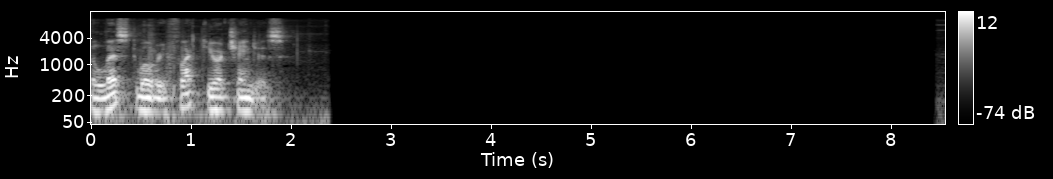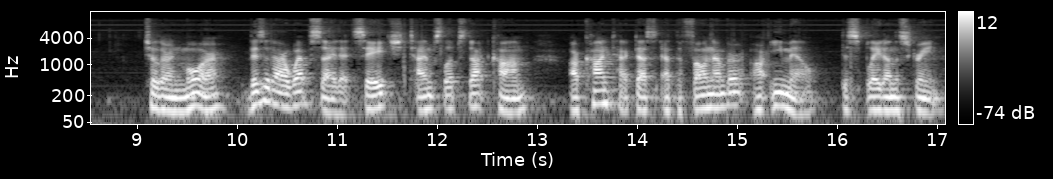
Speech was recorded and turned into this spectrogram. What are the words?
The list will reflect your changes. To learn more, visit our website at sagetimeslips.com or contact us at the phone number or email displayed on the screen.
